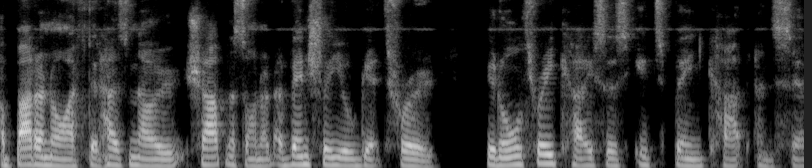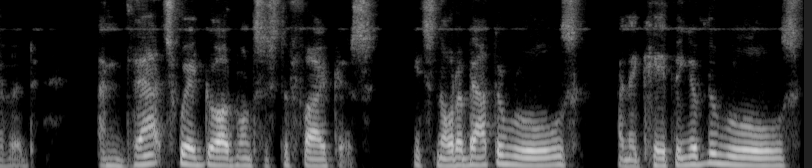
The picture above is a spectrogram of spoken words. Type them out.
a butter knife that has no sharpness on it, eventually you'll get through. In all three cases, it's been cut and severed. And that's where God wants us to focus. It's not about the rules and the keeping of the rules.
